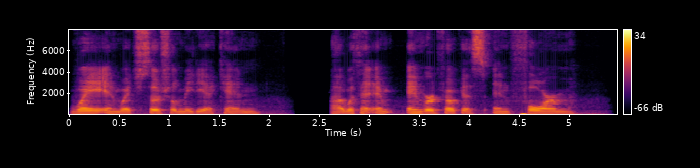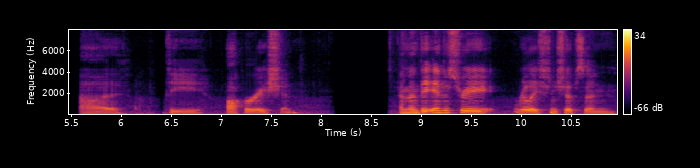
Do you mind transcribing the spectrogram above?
way in which social media can, uh, with an in inward focus, inform uh, the operation. And then the industry relationships and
